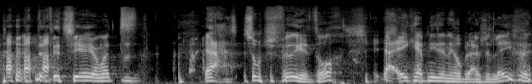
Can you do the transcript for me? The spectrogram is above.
dat is zeer, jongen. Ja, soms verveel je het toch? Ja, ik heb niet een heel bruisend leven.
